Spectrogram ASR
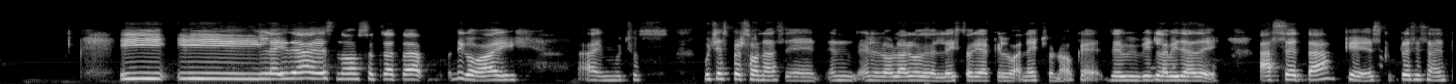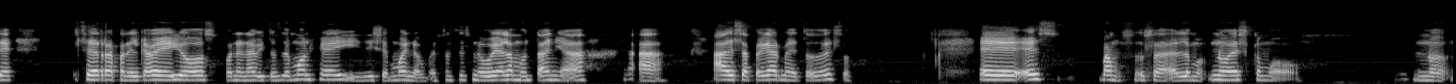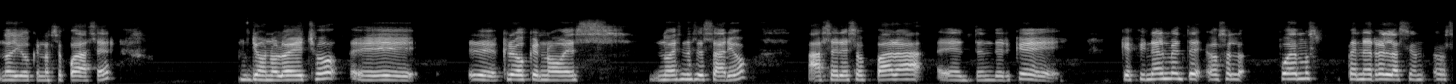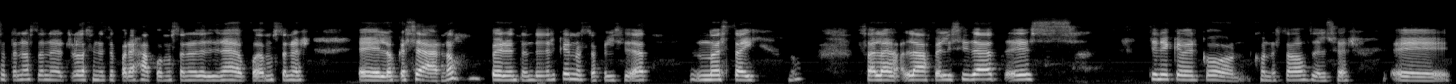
Y, y la idea es, no se trata, digo, hay, hay muchos, muchas personas en, en, lo largo de la historia que lo han hecho, ¿no? Que de vivir la vida de Z, que es precisamente se rapan el cabello, se ponen hábitos de monje y dicen, bueno, entonces me voy a la montaña a, a desapegarme de todo eso. Eh, es vamos, o sea, no es como, no, no digo que no se pueda hacer. Yo no lo he hecho. Eh, eh, creo que no es, no es necesario hacer eso para entender que, que finalmente, o sea, podemos tener relación, o sea, tenemos tener relaciones de pareja, podemos tener de dinero, podemos tener eh, lo que sea, ¿no? Pero entender que nuestra felicidad no está ahí, ¿no? O sea, la, la felicidad es tiene que ver con, estados del ser. Eh,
